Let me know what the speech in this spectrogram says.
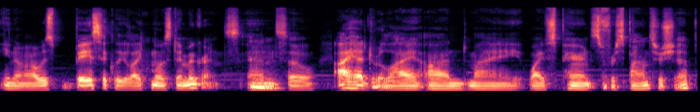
you know, I was basically like most immigrants. And so I had to rely on my wife's parents for sponsorship,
